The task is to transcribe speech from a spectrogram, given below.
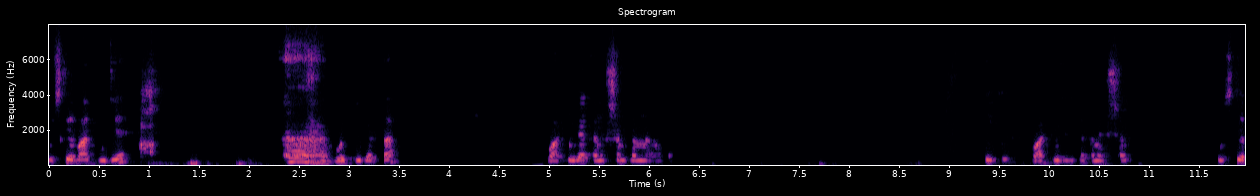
उसके बाद मुझे वोल्टमीटर का वाटमीटर कनेक्शन करना होगा। ठीक है? वाटमीटर का कनेक्शन उसके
